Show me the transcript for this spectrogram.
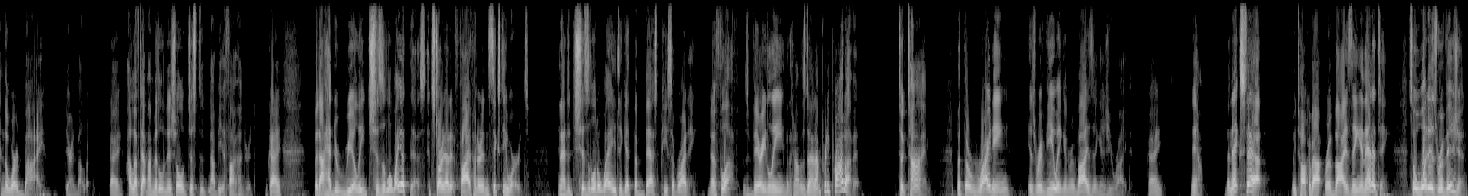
and the word by Darren Butler. Okay, I left out my middle initial just to not be at 500. Okay, but I had to really chisel away at this. It started out at 560 words, and I had to chisel it away to get the best piece of writing. No fluff. It was very lean by the time I was done. I'm pretty proud of it. It took time, but the writing is reviewing and revising as you write. Okay, now the next step we talk about revising and editing. So what is revision?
